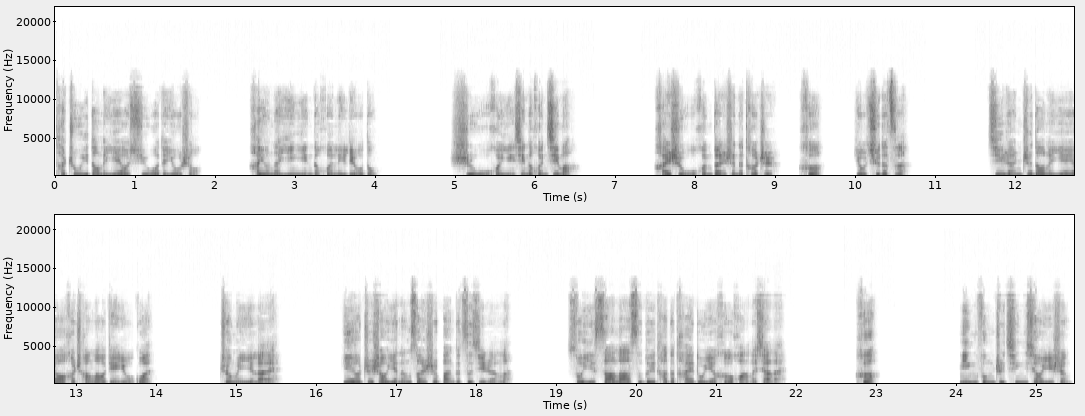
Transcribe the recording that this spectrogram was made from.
他注意到了叶耀虚握的右手，还有那隐隐的魂力流动，是武魂隐形的魂技吗？还是武魂本身的特质？呵。”有趣的字，既然知道了叶耀和长老殿有关，这么一来，叶耀至少也能算是半个自己人了。所以萨拉斯对他的态度也和缓了下来。呵，宁风致轻笑一声，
